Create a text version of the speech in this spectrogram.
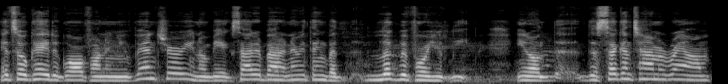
it's okay to go off on a new venture, you know, be excited about it and everything, but look before you leap. You know, the, the second time around,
